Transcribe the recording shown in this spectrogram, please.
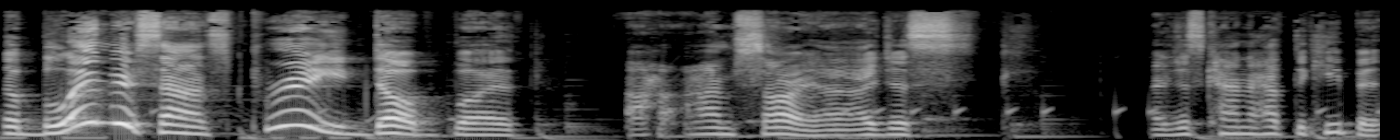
The blender sounds pretty dope, but I, am sorry. I, I just I just kind of have to keep it.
